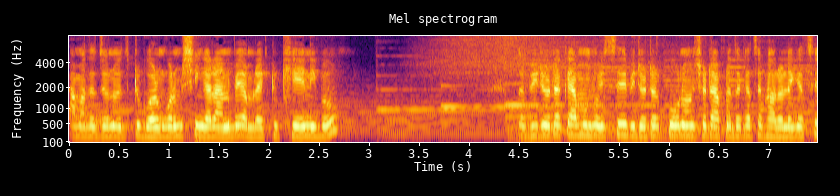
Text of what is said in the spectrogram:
আমাদের জন্য একটু গরম গরম সিঙ্গার আনবে, আমরা একটু খেয়ে নিব। তো ভিডিওটা কেমন হয়েছে, ভিডিওটার কোন অংশটা আপনাদের কাছে ভালো লেগেছে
